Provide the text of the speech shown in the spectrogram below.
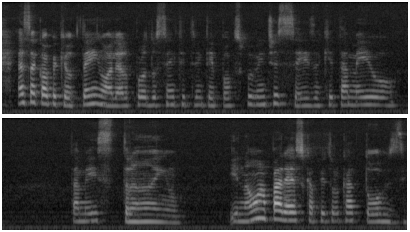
essa cópia que eu tenho, olha, ela produz 130 e poucos por 26. Aqui tá meio, tá meio estranho. E não aparece o capítulo 14.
